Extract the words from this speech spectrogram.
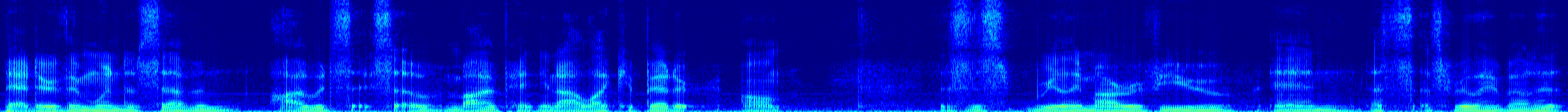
better than Windows 7? I would say so. In my opinion, I like it better. Um, this is really my review, and that's that's really about it.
